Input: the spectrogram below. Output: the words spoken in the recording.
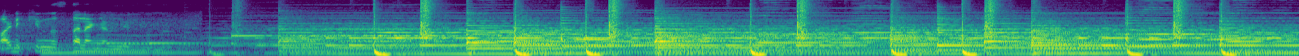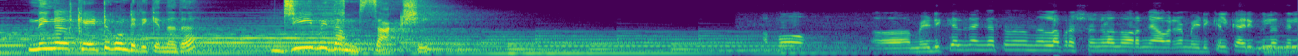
പഠിക്കുന്ന സ്ഥലങ്ങളിൽ നിന്ന്. നിങ്ങൾ കേട്ടുകൊണ്ടിരിക്കുന്നത് ജീവിതം സാക്ഷി. അപ്പോ മെഡിക്കൽ രംഗത്ത് നിന്നുള്ള പ്രശ്നങ്ങൾ എന്ന് പറഞ്ഞാൽ അവരുടെ മെഡിക്കൽ കരിക്കുലത്തിൽ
